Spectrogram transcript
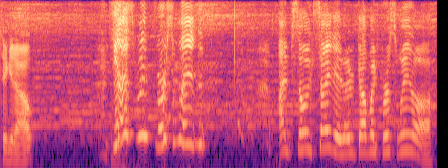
Take it out. Yes! My first win! I'm so excited! I got my first win off!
